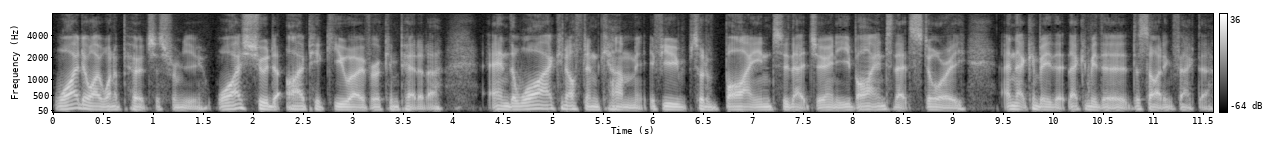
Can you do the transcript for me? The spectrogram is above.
Why do I want to purchase from you? Why should I pick you over a competitor? And the why can often come if you sort of buy into that journey, you buy into that story, and that can be the, that can be the deciding factor.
